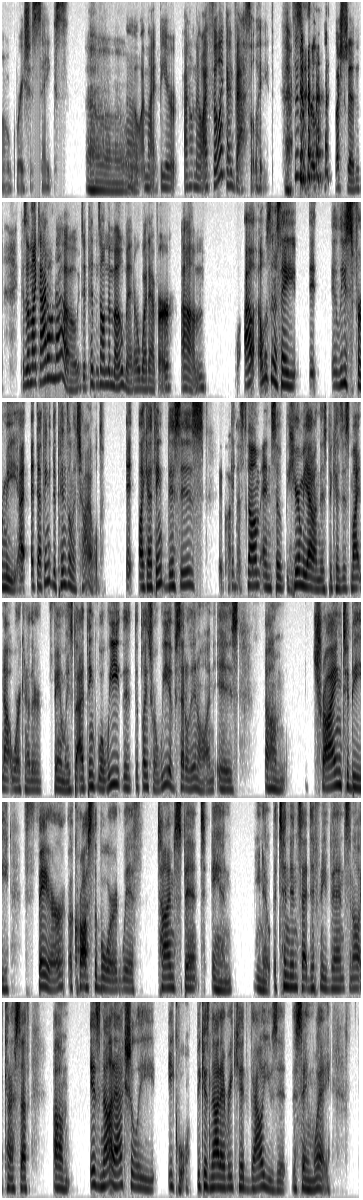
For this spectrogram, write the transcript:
Oh, gracious sakes. Oh, Oh, I might be, or I don't know. I feel like I vacillate. This is a really good question because I'm like, I don't know. It depends on the moment or whatever. Um, I, I was going to say, it, at least for me, I, I think it depends on the child. It, like, I think this is good que- in good. some, and so hear me out on this because this might not work in other families, but I think what we, the, the place where we have settled in on is um, trying to be fair across the board with time spent and, you know, attendance at different events and all that kind of stuff um, is not actually equal because not every kid values it the same way.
